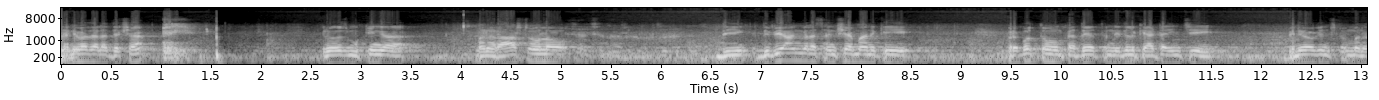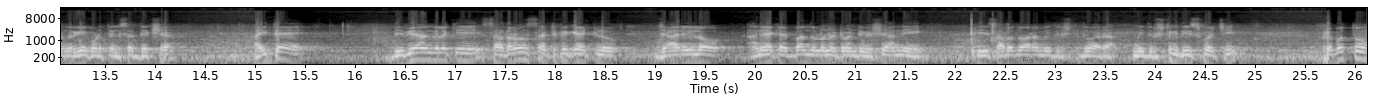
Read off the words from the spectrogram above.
ధన్యవాదాలు అధ్యక్ష. ఈరోజు ముఖ్యంగా మన రాష్ట్రంలో ది దివ్యాంగుల సంక్షేమానికి ప్రభుత్వం పెద్ద ఎత్తున నిధులు కేటాయించి వినియోగించడం మనందరికీ కూడా తెలుసు అధ్యక్ష. అయితే దివ్యాంగులకి సదరం సర్టిఫికేట్లు జారీలో అనేక ఇబ్బందులు ఉన్నటువంటి విషయాన్ని ఈ సభ ద్వారా మీ దృష్టి ద్వారా మీ దృష్టికి తీసుకొచ్చి ప్రభుత్వం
